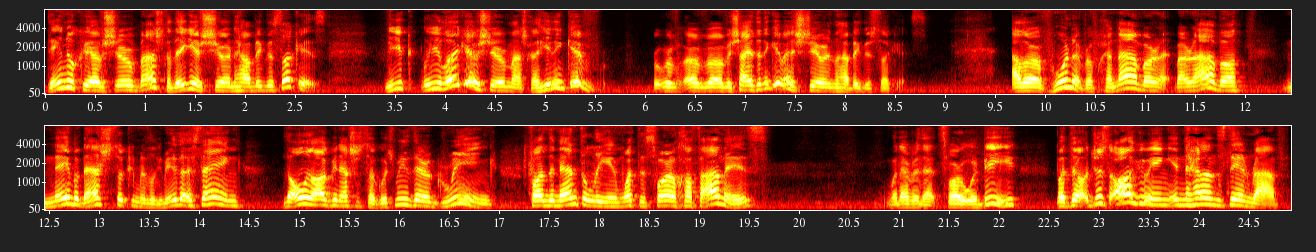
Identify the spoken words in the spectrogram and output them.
they have shir of mashcha. They give shir on how big the sukkah is. You, like have shir of mashcha. He didn't give. Rav didn't give a shir on how big the sukkah is. Al Rav Huna, Rav Chanam Bar Rabba, name of Ash Sukkah Maybe they're saying the only argument Ash Sukkah, which means they're agreeing fundamentally in what the Svar of Chafam is, whatever that Svar would be, but they're just arguing in how to understand Rav.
